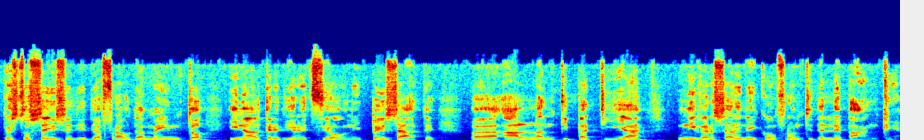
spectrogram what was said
questo senso di defraudamento in altre direzioni. Pensate, eh, all'antipatia universale nei confronti delle banche.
